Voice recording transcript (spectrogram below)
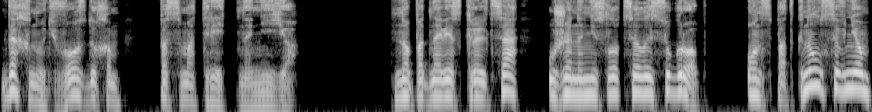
дохнуть воздухом, посмотреть на нее. Но под навес крыльца уже нанесло целый сугроб. Он споткнулся в нем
